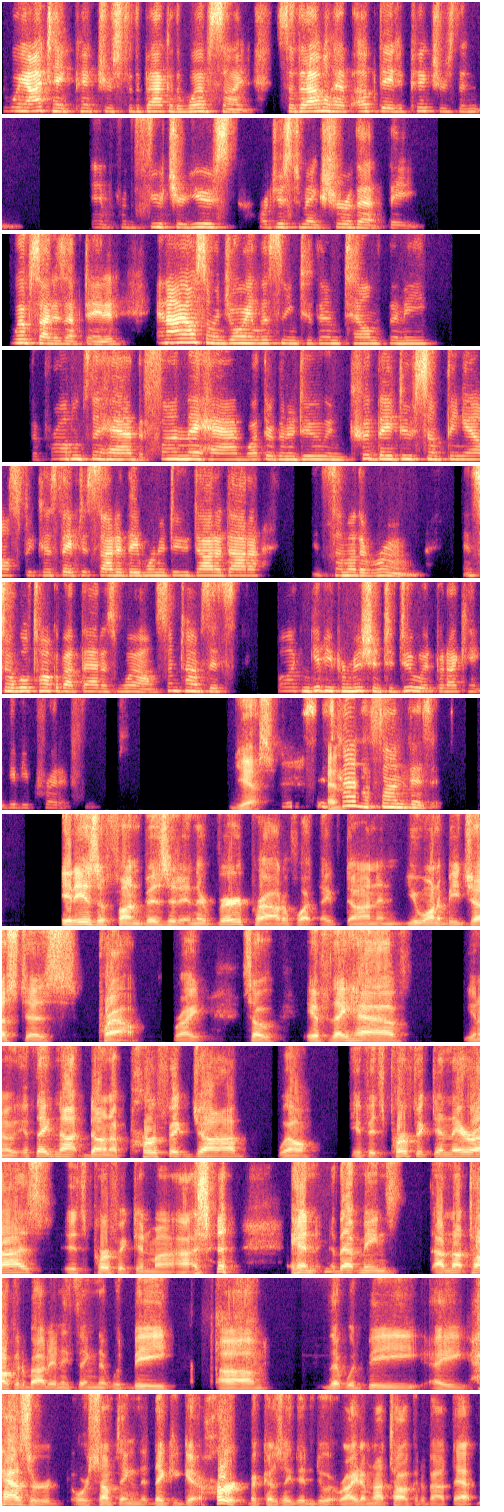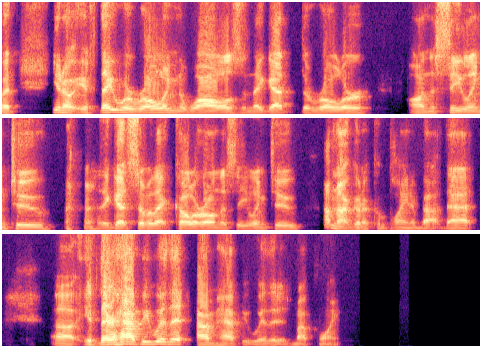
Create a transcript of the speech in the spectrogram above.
The way I take pictures for the back of the website, so that I will have updated pictures then. For the future use, or just to make sure that the website is updated. And I also enjoy listening to them tell me the problems they had, the fun they had, what they're gonna do, and could they do something else because they've decided they want to do da da da in some other room. And so we'll talk about that as well. Sometimes it's, well, I can give you permission to do it, but I can't give you credit for it. Yes, It's, it's And- kind of a fun visit. it is a fun visit and they're very proud of what they've done and you want to be just as proud, right? So if they have, you know, if they've not done a perfect job, well, if it's perfect in their eyes, it's perfect in my eyes. And that means I'm not talking about anything that would be um, that would be a hazard or something that they could get hurt because they didn't do it right. I'm not talking about that. But, you know, if they were rolling the walls and they got the roller on the ceiling too, they got some of that color on the ceiling too, I'm not going to complain about that. Uh, if they're happy with it, I'm happy with it is my point.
